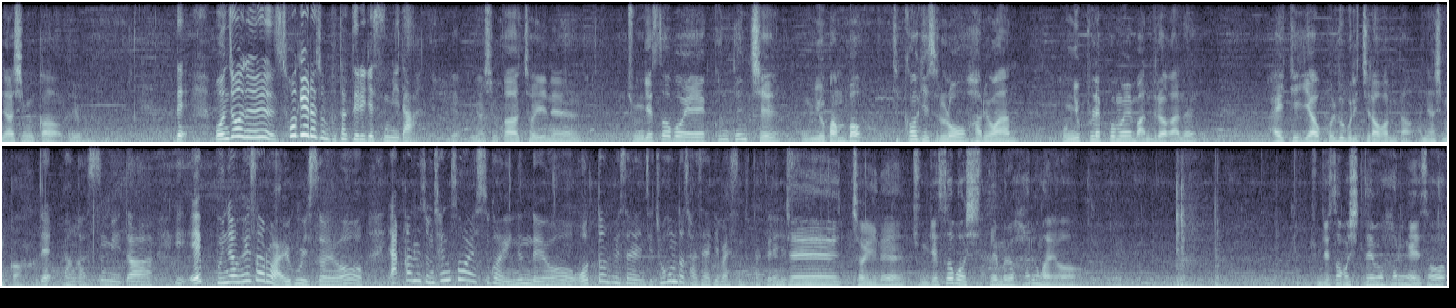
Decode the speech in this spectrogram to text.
안녕하십니까. 예. 네, 먼저는 소개를 좀 부탁드리겠습니다. 네, 안녕하십니까. 저희는 중계 서버의 콘텐츠 공유 방법, 특허 기술로 활용한 공유 플랫폼을 만들어가는 IT 기업 골드브릿지라고 합니다. 안녕하십니까. 네, 반갑습니다. 이 앱 분야 회사로 알고 있어요. 약간 좀 생소할 수가 있는데요. 어떤 회사인지 조금 더 자세하게 말씀 부탁드리겠습니다. 현재 저희는 중계 서버 시스템을 활용하여 중계 서버 시스템을 활용해서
